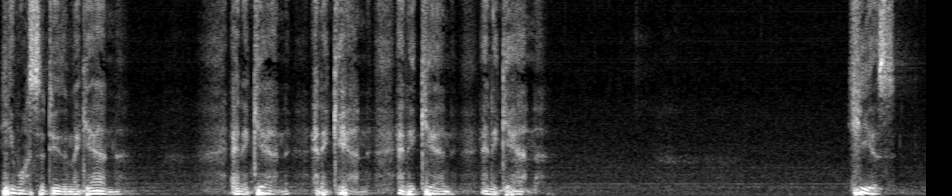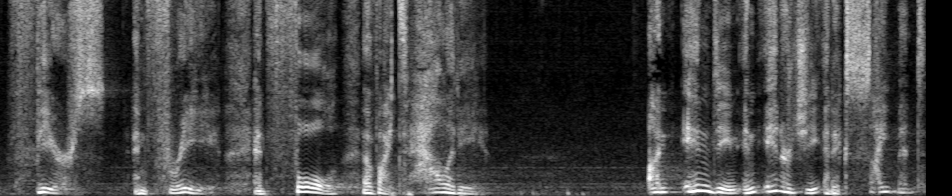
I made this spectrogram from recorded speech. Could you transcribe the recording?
He wants to do them again and again and again and again and again. He is fierce and free and full of vitality, unending in energy and excitement.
